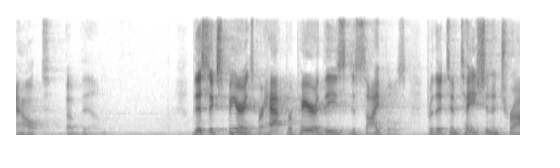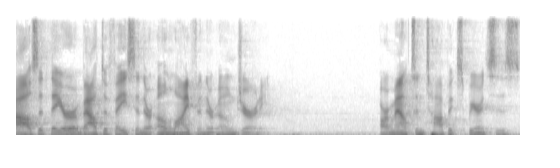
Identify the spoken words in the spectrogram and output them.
out of them. This experience perhaps prepared these disciples for the temptation and trials that they are about to face in their own life, in their own journey. Our mountaintop experiences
